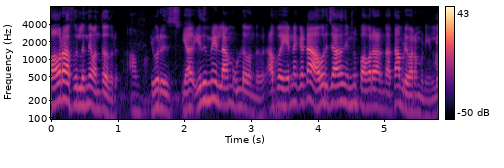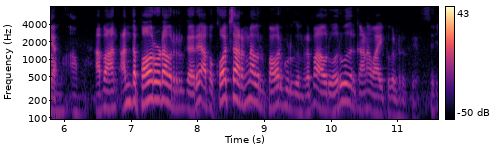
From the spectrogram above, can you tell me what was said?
பவர் ஆஃப் இருந்தே வந்தவர். இவர் எதுவுமே இல்லாம உள்ள வந்தவர். அப்போ என்ன கேட்டா அவர் ஜாதகம் இன்னும் பவரா இருந்தா தான் அப்படி வர முடியும் இல்லையா? ஆமா, அப்போ அந்த பவரோட அவர் இருக்காரு. அப்போ கோச்சாரங்களும் அவருக்கு பவர் கொடுக்குன்றப்ப அவர் வருவதற்கான வாய்ப்புகள் இருக்கு. சரி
